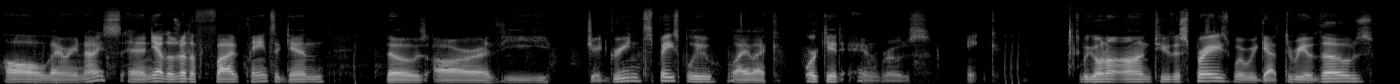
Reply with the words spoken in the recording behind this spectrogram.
All very nice. And yeah, those are the five paints. Again, those are the jade green, space blue, lilac, orchid, and rose pink. We're going on to the sprays where we got three of those.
